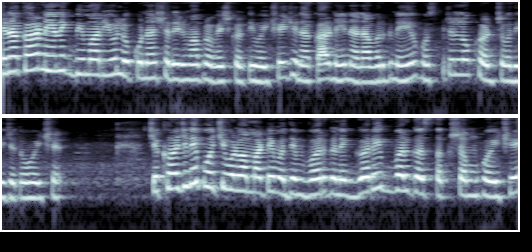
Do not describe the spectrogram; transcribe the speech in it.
જેના કારણે અનેક બીમારીઓ લોકોના શરીરમાં પ્રવેશ કરતી હોય છે, જેના કારણે નાના વર્ગને હોસ્પિટલનો ખર્ચ વધી જતો હોય છે. જે ખર્ચને પહોંચી વળવા માટે મધ્યમ વર્ગ અને ગરીબ વર્ગ સક્ષમ હોય છે.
